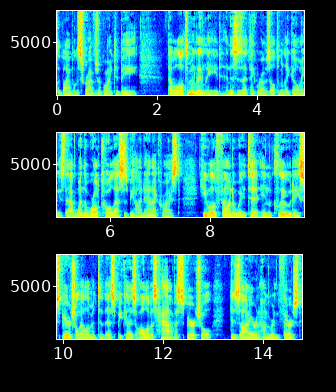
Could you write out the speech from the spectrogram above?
the Bible describes are going to be. That will ultimately lead, and this is, I think, where I was ultimately going, is that when the world coalesces behind Antichrist, he will have found a way to include a spiritual element to this because all of us have a spiritual desire and hunger and thirst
